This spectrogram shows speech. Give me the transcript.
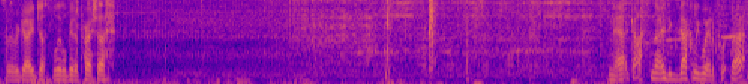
So there we go, just a little bit of pressure. Now Gus knows exactly where to put that.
